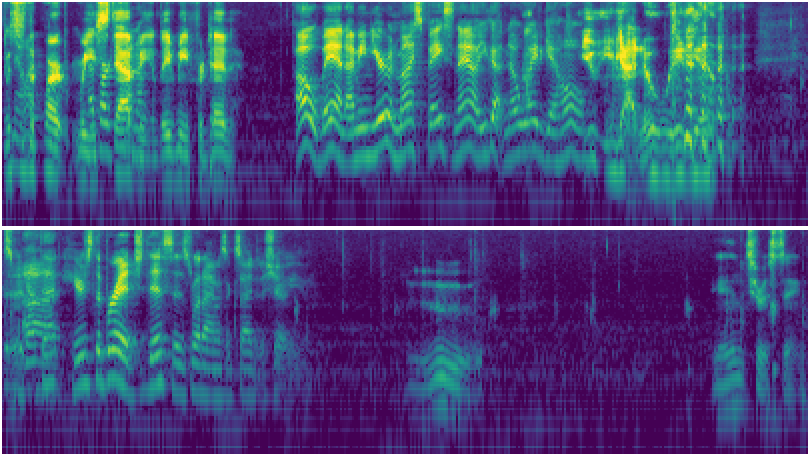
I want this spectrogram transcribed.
this Now, is the part where I you stab me and leave me for dead. Oh man, I mean you're in my space now. You got no way to get home. You you got no way to get home. so we got that. Here's the bridge. This is what I was excited to show you. Ooh. Interesting.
